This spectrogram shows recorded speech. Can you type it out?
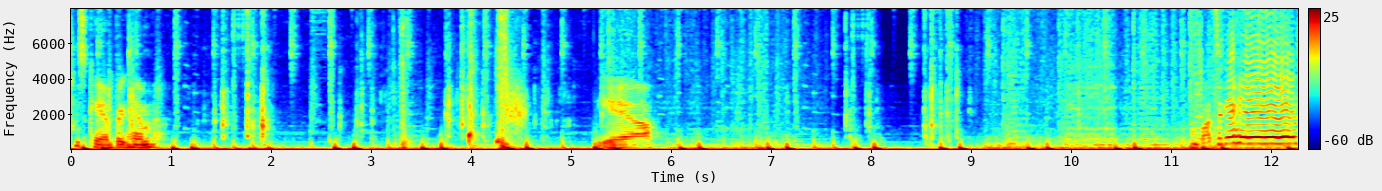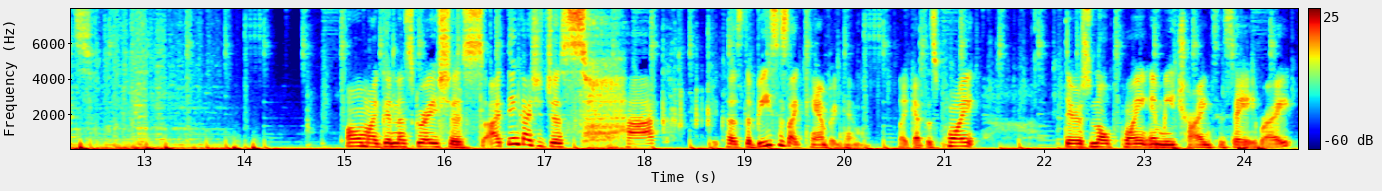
She's camping him. Yeah. I'm about to get hit! Oh my goodness gracious. I think I should just hack because the beast is like camping him. Like at this point, there's no point in me trying to save, right?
